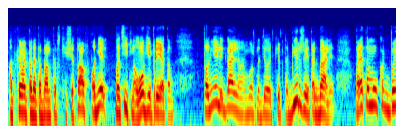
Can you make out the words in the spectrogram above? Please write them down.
открывать под это банковские счета, вполне платить налоги при этом. Вполне легально можно делать криптобиржи и так далее. Поэтому, как бы,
